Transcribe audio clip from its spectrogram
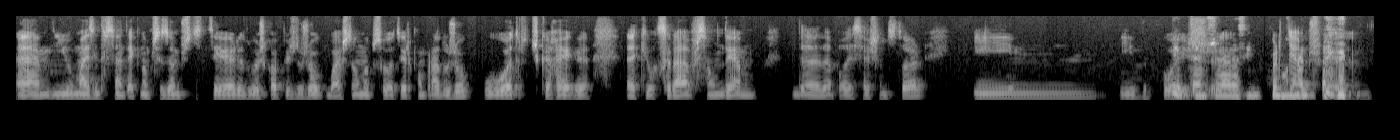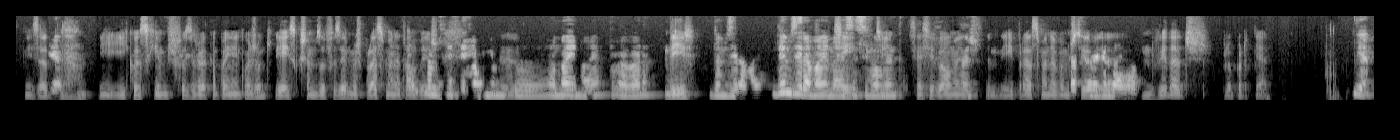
Um, e o mais interessante é que não precisamos de ter duas cópias do jogo, basta uma pessoa ter comprado o jogo, o outro descarrega aquilo que será a versão demo da, da PlayStation Store e, hum, e E depois eh, jogar assim. partilhamos eh, exato, e, e conseguimos fazer a campanha em conjunto e é isso que estamos a fazer, mas para a semana talvez Vamos sensivelmente a meio, não é? Por agora. diz Podemos ir a meio. Podemos ir a meio, não é? sim, sensivelmente. sim, sensivelmente e para a semana vamos ter agradável. eh, novidades para partilhar Yeah.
